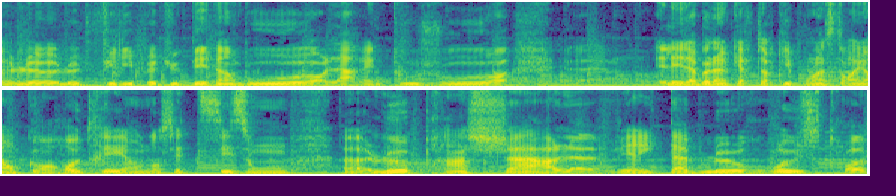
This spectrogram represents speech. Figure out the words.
euh, le, Philippe le duc d'Édimbourg, la reine toujours. euh, Elena Bonham Carter qui pour l'instant est encore en retrait dans cette saison, le prince Charles, véritable rustre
